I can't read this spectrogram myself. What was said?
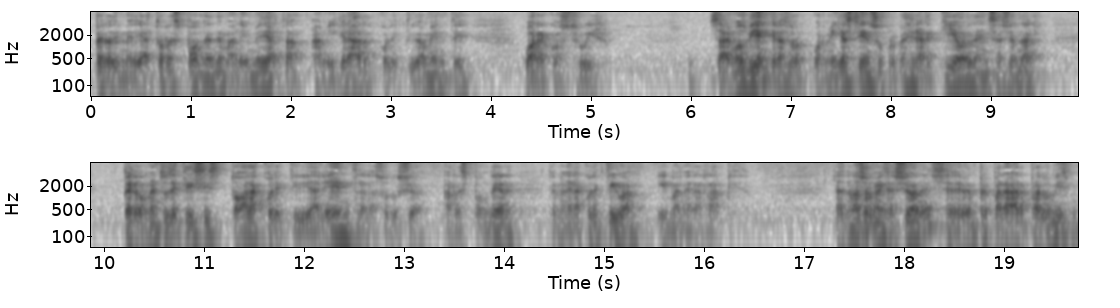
pero de inmediato responden de manera inmediata a migrar colectivamente o a reconstruir. Sabemos bien que las hormigas tienen su propia jerarquía organizacional, pero en momentos de crisis toda la colectividad le entra a la solución, a responder de manera colectiva y de manera rápida. Las nuevas organizaciones se deben preparar para lo mismo,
